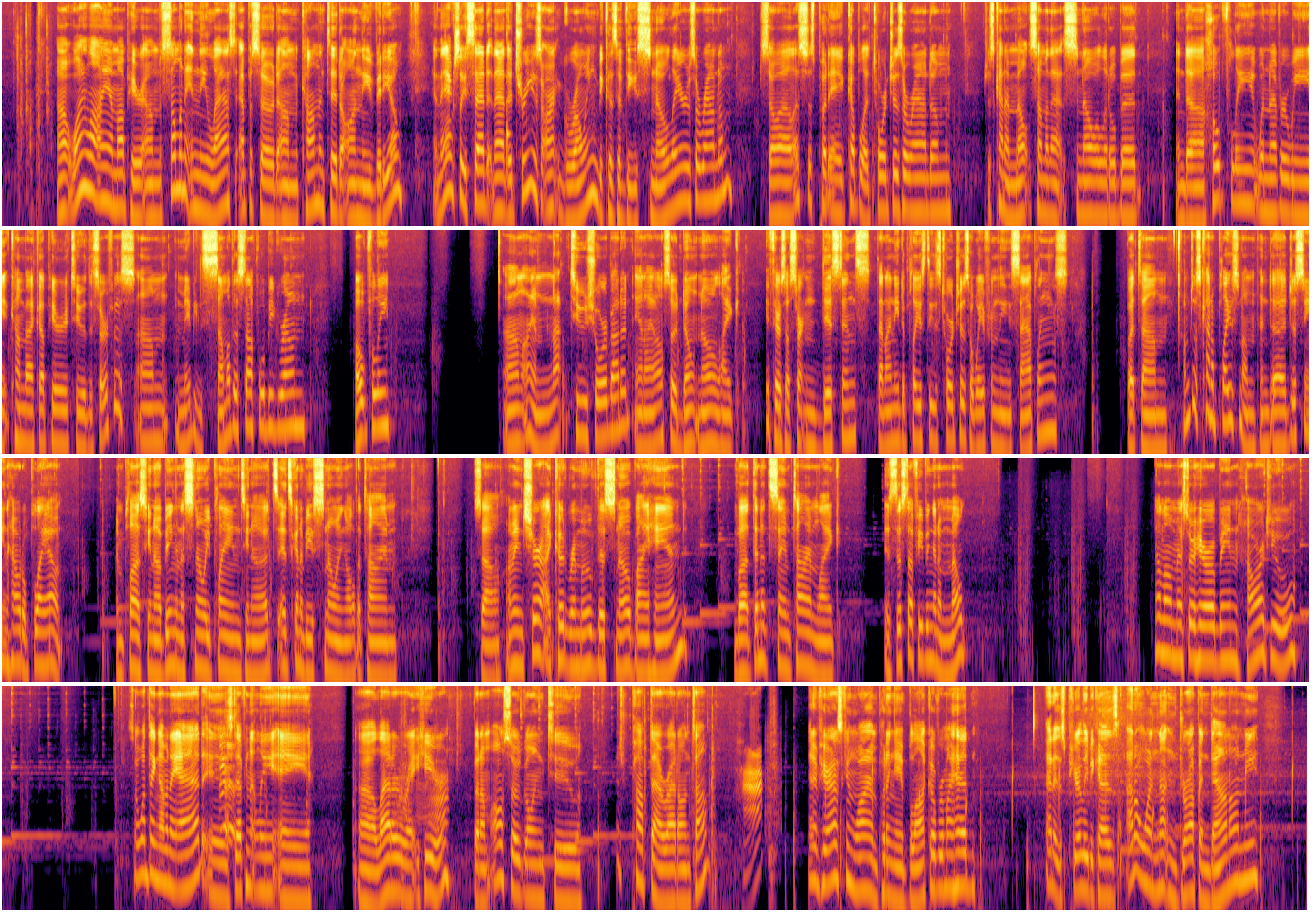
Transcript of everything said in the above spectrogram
Uh, while I am up here, um, someone in the last episode um, commented on the video, and they actually said that the trees aren't growing because of the snow layers around them. So uh, let's just put a couple of torches around them, just kind of melt some of that snow a little bit. And uh, hopefully whenever we come back up here to the surface, um, maybe some of the stuff will be grown. Hopefully. Um, I am not too sure about it, and I also don't know, like, if there's a certain distance that I need to place these torches away from the saplings. But, um, I'm just kind of placing them and uh, just seeing how it'll play out. And plus, you know, being in the snowy plains, you know, it's, it's going to be snowing all the time. So, I mean, sure, I could remove this snow by hand, but then at the same time, like, is this stuff even gonna melt? Hello, Mr. Herobrine. How are you? So one thing I'm gonna add is definitely a uh, ladder right here, but I'm also going to just pop that right on top. And if you're asking why I'm putting a block over my head, that is purely because I don't want nothing dropping down on me.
